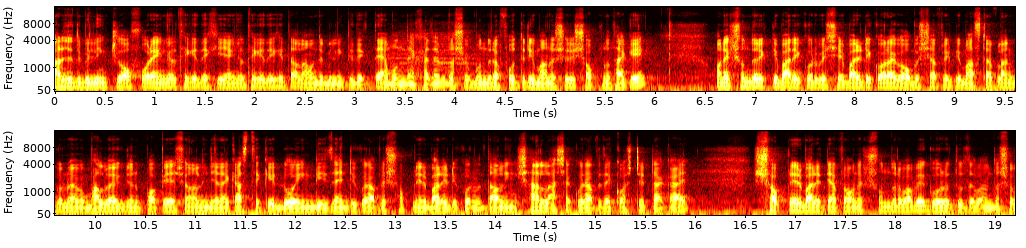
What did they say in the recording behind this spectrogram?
আর যদি বিল্ডিংটি অফর অ্যাঙ্গেল থেকে দেখি অ্যাঙ্গেল থেকে দেখি, তাহলে আমাদের বিল্ডিংটি দেখতে এমন দেখা যাবে। দর্শক বন্ধুরা, প্রতিটি মানুষেরই স্বপ্ন থাকে। অনেক সুন্দর একটি বাড়ি করবে। সে বাড়িটি করার আগে অবশ্যই আপনি একটি মাস্টার প্ল্যান করবেন এবং ভালো একজন প্রফেশনাল ইঞ্জিনিয়ারের কাছ থেকে ড্রয়িং ডিজাইনটি করে আপনি স্বপ্নের বাড়িটি করবেন। তাহলে ইনশাআল্লাহ আশা করি আপনাদের কষ্টের টাকায় স্বপ্নের বাড়িটি আপনারা অনেক সুন্দরভাবে গড়ে তুলতে পারেন দর্শক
